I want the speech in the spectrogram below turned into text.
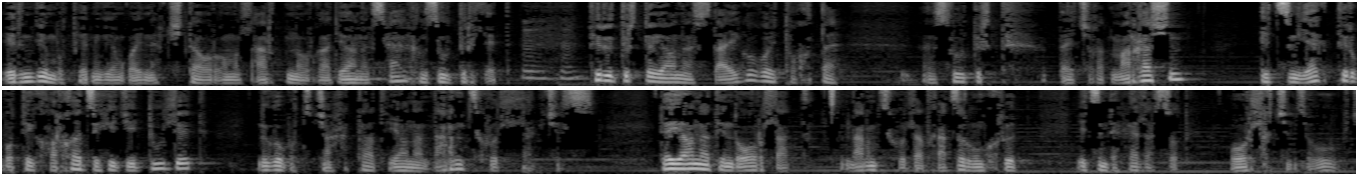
эрендийн бут гэх нэг юм гоё навчтай ургамал ард нь ургаад Йонаг сайхан сүудрлээд. Тэр өдөртөө Йонаас айгүй гоё тухтай сүудэрт байж байгаад маргааш нь эзэн яг тэр бутыг хорхоо зэхиж идүүлээд нөгөө бут чинь хатаад Йона наран цөхөллөө гэж хэлсэн. Тэгээ Йона тэнд уурлаад наран цөхөлээд газар өнгөрөөд эзэн дахиад асууд уурлах чинь зөв үү гэж.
